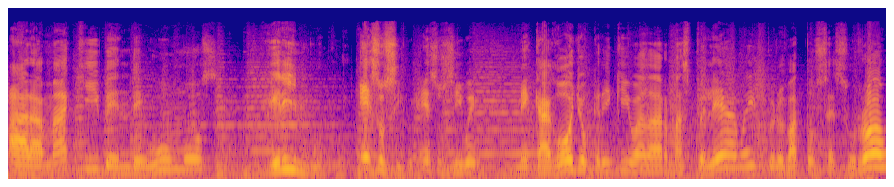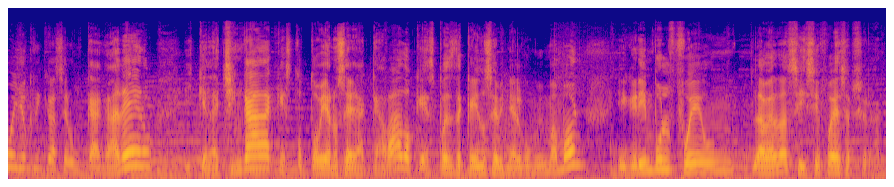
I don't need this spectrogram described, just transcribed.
Aramaki, Vendehumos, Grimwood, güey. Eso sí, güey. Eso sí, güey me cagó, yo creí que iba a dar más pelea, güey. Pero el vato se zurró, güey. Yo creí que iba a ser un cagadero. Y que la chingada, que esto todavía no se había acabado. Que después de caído se venía algo muy mamón. Y Green Bull fue un. La verdad, sí, sí fue decepcionante.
